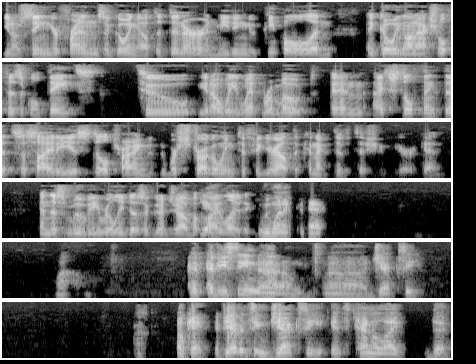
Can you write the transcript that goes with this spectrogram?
you know, seeing your friends and going out to dinner and meeting new people and, and going on actual physical dates to, you know, we went remote and I still think that society is still trying, we're struggling to figure out the connective tissue here again. And this movie really does a good job of Yeah. highlighting. We want to connect. Wow. Have, have you seen um, uh, Jexi? Okay, if you haven't seen Jexi, it's kind of like the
